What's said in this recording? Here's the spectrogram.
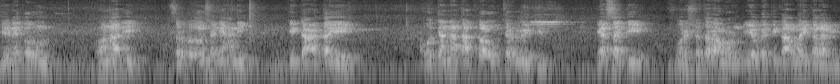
जेणेकरून होणारी सर्पदंशाने हानी ती टाळता येईल व त्यांना तात्काळ उपचार मिळतील. यासाठी वरिष्ठ स्तरावरून योग्य ती कारवाई करावी.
